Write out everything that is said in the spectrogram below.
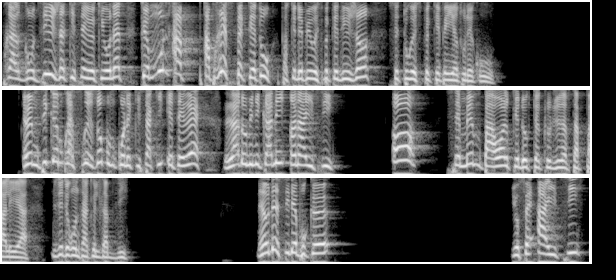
Pral gon dirigeant qui sérieux qui honnête que moun a, a respecté tout parce que depuis respecter dirigeant, c'est tout respecter paysan tous les coups. Et même dit que me pral frézo pour me qui ça qui intérêt la Dominicanie en Haïti. Oh, c'est même parole que docteur Claude Joseph t'a parlé à. Monsieur de ça qu'il t'a dit. Mais on décidé pour que yo fait Haïti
